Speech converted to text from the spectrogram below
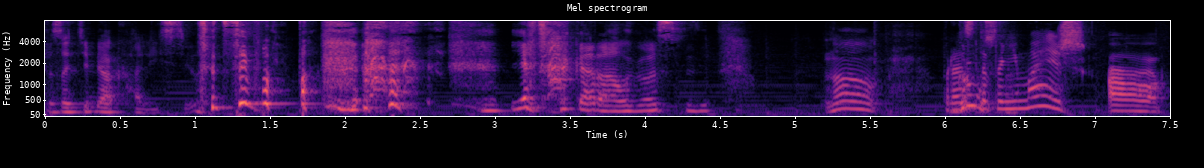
За тебя, Кхалиси. Типа, Я так орал, господи. Ну, Просто понимаешь, а,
